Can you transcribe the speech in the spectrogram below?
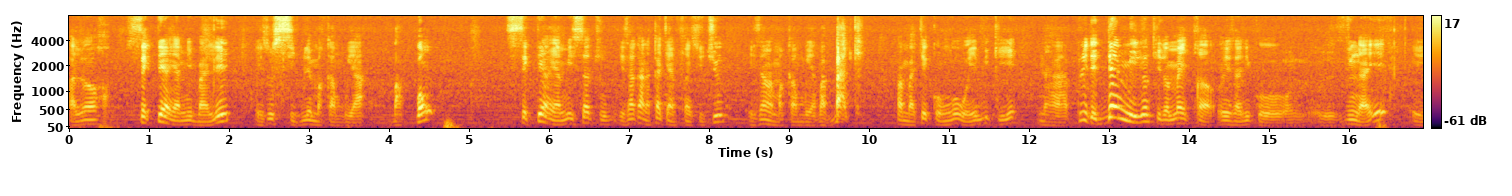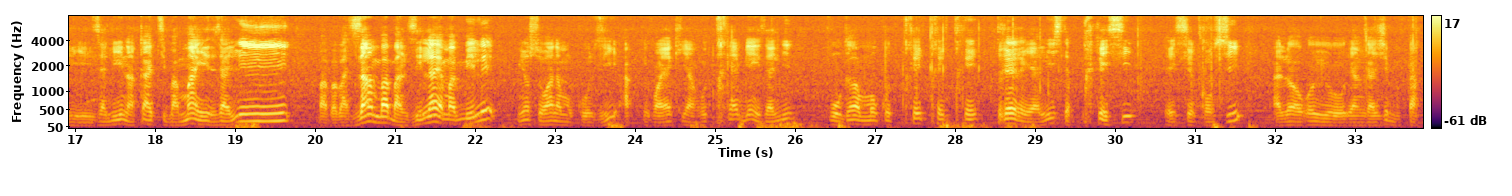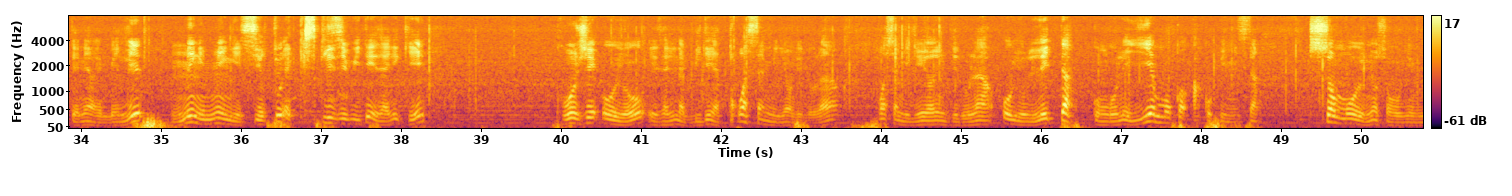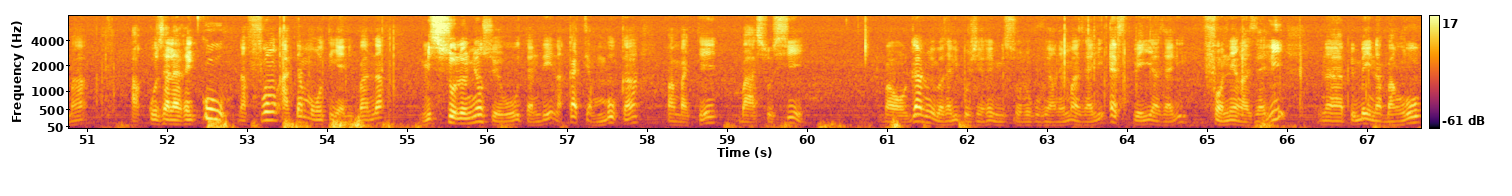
Alors, secteur ya mibale ezo cibler makambo ya ba pont. Secteur ya misato ezalaka na kati ya infrastructure eza na makambo ya ba bac. Pamba te Congo oyebi ki na plus de 2 millions kilomètres oyo ezali ko zinga ye ezali na kati ba mai ezali ba ba bazamba ba nzela ya mabele nyonso wana mokonzi a prevoyaki yango très bien ezali programme moko très très très très réaliste précis et circoncis alors oyo engage bapartenaire ebele mingimingi surtout exclusivité ezali ke projet oyo ezali na bide ya 300 millions de dollars 300 millions de dollars oyo l'état congolais ye moko akobimisa somme oyo nyonso ngogima akozala recours na fond ata moko te ya libanda misolo nyonso ekouta nde na kati ya mboka mpamba te baassocie baorgane oyo bazali kogere misolo gouvernement azali fpi azali foner azali na pembeni na bango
